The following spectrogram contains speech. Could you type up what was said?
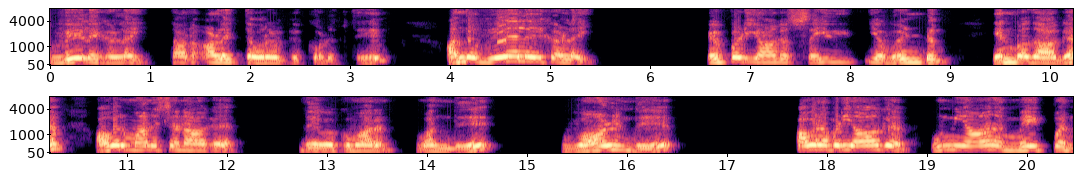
வேலைகளை தான் அழைத்தவர்களுக்கு கொடுத்து அந்த வேலைகளை எப்படியாக செய்ய வேண்டும் என்பதாக அவர் மனுஷனாக தேவகுமாரன் வந்து வாழ்ந்து அவர் அப்படியாக உண்மையான மேய்ப்பன்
